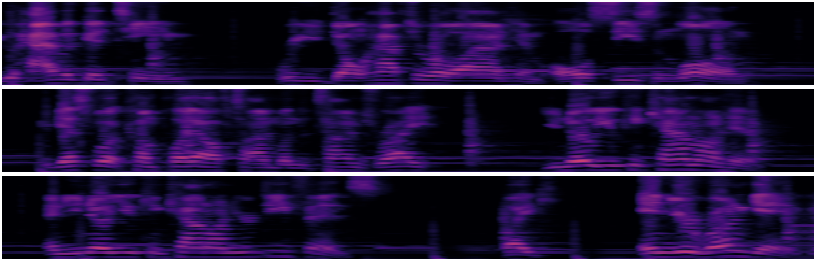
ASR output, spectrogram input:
You have a good team where you don't have to rely on him all season long. And guess what? Come playoff time, when the time's right, you know you can count on him, and you know you can count on your defense, like in your run game.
